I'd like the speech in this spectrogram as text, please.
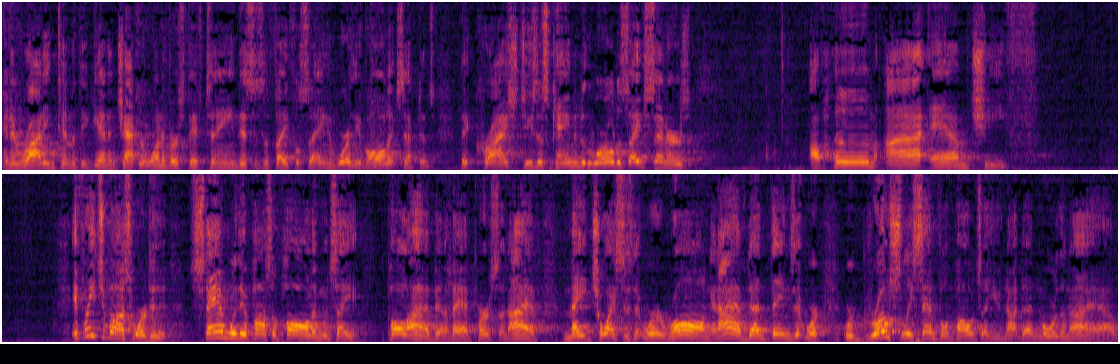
And in writing Timothy again in chapter 1 and verse 15, this is a faithful saying and worthy of all acceptance that Christ Jesus came into the world to save sinners, of whom I am chief. If each of us were to stand with the Apostle Paul and would say, Paul, I have been a bad person. I have made choices that were wrong, and I have done things that were, were grossly sinful. And Paul would say, You've not done more than I have.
